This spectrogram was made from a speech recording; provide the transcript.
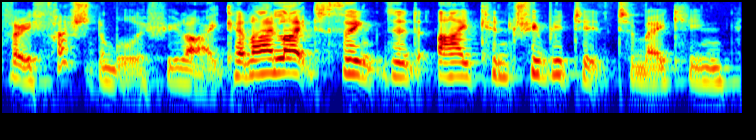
very fashionable, if you like. And I like to think that I contributed to making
